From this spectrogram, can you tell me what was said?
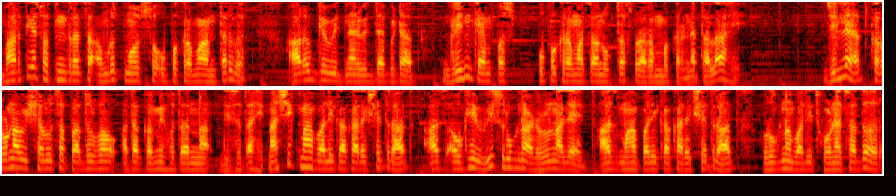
भारतीय स्वातंत्र्याचा अमृत महोत्सव उपक्रमाअंतर्गत आरोग्य विज्ञान विद्यापीठात ग्रीन कॅम्पस उपक्रमाचा नुकताच प्रारंभ करण्यात आला आहे. जिल्ह्यात करोना विषाणूचा प्रादुर्भाव आता कमी होताना दिसत आहे. नाशिक महापालिका कार्यक्षेत्रात आज अवघे वीस रुग्ण आढळून आले आहेत. आज महापालिका कार्यक्षेत्रात रुग्ण बाधित होण्याचा दर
